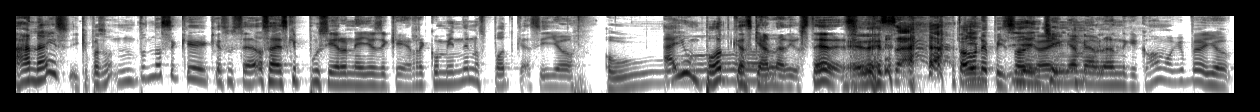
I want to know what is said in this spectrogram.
Ah, nice. ¿Y qué pasó? Mm, Pues no sé qué, qué sucede. O sea, es que pusieron ellos de que recomienden los podcasts. Y yo, Uh. hay un podcast que habla de ustedes. Esa- Todo Y un episodio. Y en chinga me hablan de que, ¿cómo? ¿Qué pedo? Yo,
